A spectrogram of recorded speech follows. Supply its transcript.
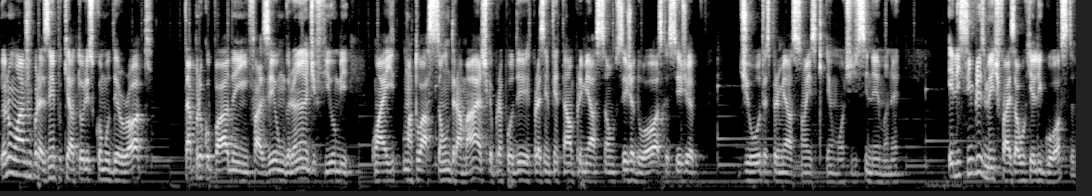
Eu não acho, por exemplo, que atores como The Rock está preocupado em fazer um grande filme com uma atuação dramática para poder, por exemplo, tentar uma premiação, seja do Oscar, seja de outras premiações que tem um monte de cinema, né? Ele simplesmente faz algo que ele gosta,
